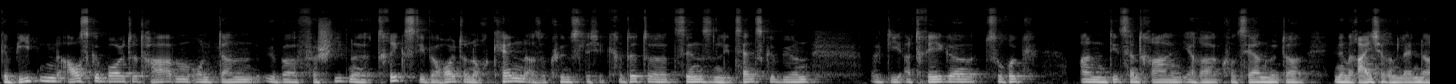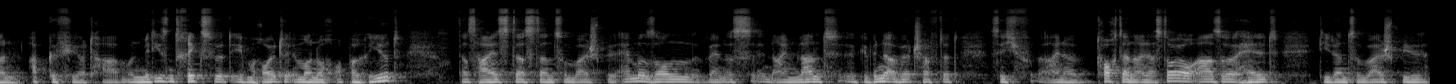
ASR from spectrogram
Gebieten ausgebeutet haben und dann über verschiedene Tricks, die wir heute noch kennen, also künstliche Kredite, Zinsen, Lizenzgebühren, äh, die Erträge zurück an die Zentralen ihrer Konzernmütter in den reicheren Ländern abgeführt haben. Und mit diesen Tricks wird eben heute immer noch operiert. Das heißt, dass dann zum Beispiel Amazon, wenn es in einem Land äh, Gewinne erwirtschaftet, sich eine Tochter in einer Steueroase hält, die dann zum Beispiel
